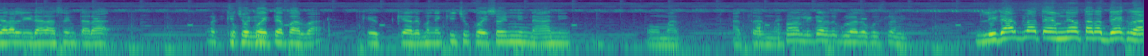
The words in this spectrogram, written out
যারা লিডার আছেন তারা কিছু কইতে পারবা। মানে কিছু কইসই না নি। ও মাত আর তো আপনারা লিডারগুলা কইছিলা লিডারগুলা তো এমনিও তারা দেখ রা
